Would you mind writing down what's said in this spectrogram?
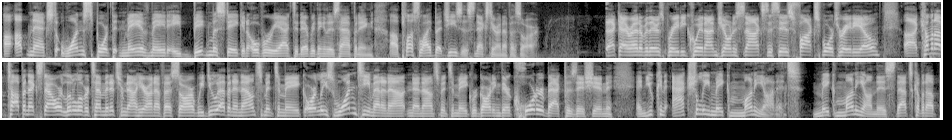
Uh, up next, one sport that may have made a big mistake and overreacted to everything that is happening. Uh, plus, Live Bet Jesus next here on FSR. That guy right over there is Brady Quinn. I'm Jonas Knox. This is Fox Sports Radio. Uh, coming up top of next hour, a little over 10 minutes from now here on FSR, we do have an announcement to make, or at least one team had an, an announcement to make regarding their quarterback position, and you can actually make money on it. Make money on this. That's coming up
